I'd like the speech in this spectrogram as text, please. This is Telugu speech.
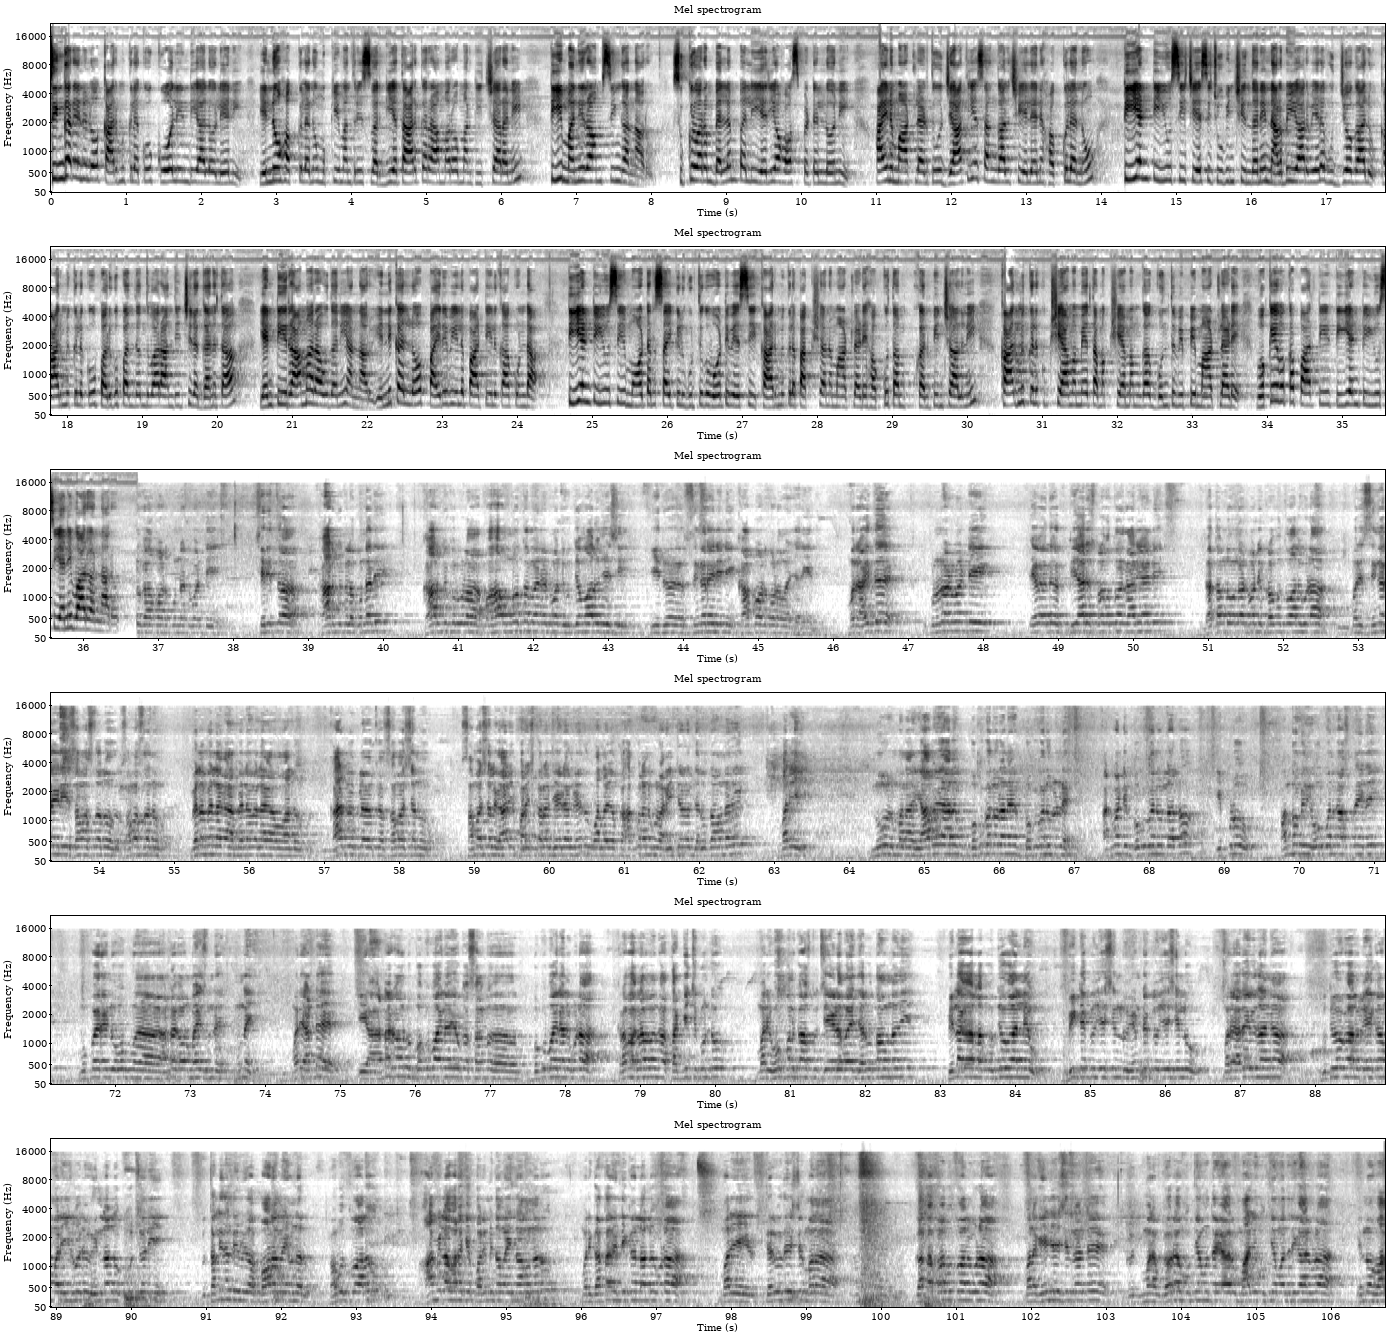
సింగరేణిలో కార్మికులకు కోల్ ఇండియాలో లేని ఎన్నో హక్కులను ముఖ్యమంత్రి స్వర్గీయ తారక రామారావు మనకి ఇచ్చారని టి మణిరామ్ సింగ్ అన్నారు. శుక్రవారం బెల్లంపల్లి ఏరియా హాస్పిటల్లోని ఆయన మాట్లాడుతూ జాతీయ సంఘాలు చేయలేని హక్కులను టీఎన్టీయూసీ చేసి చూపించిందని నలభై ఆరు వేల ఉద్యోగాలు కార్మికులకు పరుగు పందెం ద్వారా అందించిన ఘనత ఎన్టీ రామారావుదని అన్నారు. ఎన్నికల్లో పైరవీల పార్టీలు కాకుండా టీఎన్టీయూసీ మోటార్ సైకిల్ గుర్తుకు ఓటు వేసి కార్మికుల పక్షాన మాట్లాడే హక్కు తమకు కల్పించాలని కార్మికులకు క్షేమమే తమ క్షేమంగా గొంతు విప్పి మాట్లాడే ఒకే ఒక పార్టీ టీఎన్టీయూసీ అని వారు అన్నారు. కాపాడుకున్నటువంటి చరిత్ర కార్మికులకు ఉన్నది. కార్మికులు కూడా మహా ఉన్నతమైనటువంటి ఉద్యమాలు చేసి ఈ సింగరేణిని కాపాడుకోవడం అనేది జరిగింది. మరి అయితే ఇప్పుడున్నటువంటి ఏవైతే టీఆర్ఎస్ ప్రభుత్వం కానివ్వండి గతంలో ఉన్నటువంటి ప్రభుత్వాలు కూడా మరి సింగరేణి సంస్థలు సంస్థను మెల్లమెల్లగా మెల్లమెల్లగా వాళ్ళు కార్మికుల యొక్క సమస్యను సమస్యలు కానీ పరిష్కారం చేయడం లేదు. వాళ్ళ యొక్క హక్కులను కూడా హరించడం జరుగుతూ ఉన్నది. మరి నూరు మన యాభై ఆరు బొగ్గు గనులు అనే బొగ్గు గనులు ఉన్నాయి అటువంటి బొగ్గు గనులలో ఇప్పుడు పంతొమ్మిది ఓపెన్ కాస్తున్నాయి ముప్పై రెండు ఓపెన్ అండర్గ్రౌండ్ మైన్స్ ఉన్నాయి ఉన్నాయి. మరి అంటే ఈ అండర్గ్రౌండ్ బొగ్గు బాయిల యొక్క బొగ్గు బాయిలను కూడా క్రమక్రమంగా తగ్గించుకుంటూ మరి ఓపెన్ కాస్ట్ చేయడం అనేది జరుగుతూ ఉన్నది. పిల్లగాళ్ళకు ఉద్యోగాలు లేవు. బీటెక్లు చేసిండ్రు ఎంటెక్లు చేసిండ్రు. మరి అదేవిధంగా ఉద్యోగాలు లేక మరి ఈరోజు ఇళ్ళలో కూర్చొని తల్లిదండ్రుల మీద భారమై ఉన్నారు. ప్రభుత్వాలు హామీల వరకే పరిమితం అవుతా ఉన్నారు. మరి గత ఎన్నికలలో కూడా మరి తెలుగుదేశం మన గత ప్రభుత్వాలు కూడా మనకేం చేసిందంటే మన గౌరవ ముఖ్యమంత్రి గారు మాజీ ముఖ్యమంత్రి గారు కూడా ఎన్నో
